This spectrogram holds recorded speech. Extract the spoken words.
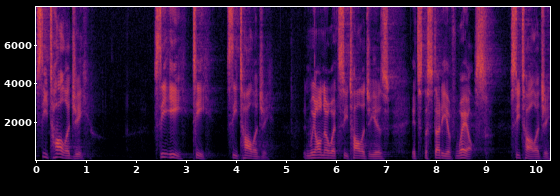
cetology. C E T, cetology. And we all know what cetology is it's the study of whales, cetology.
